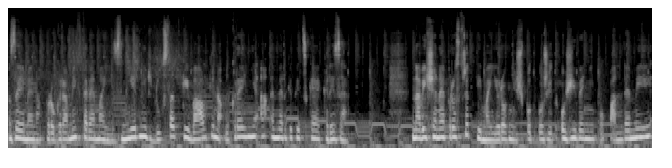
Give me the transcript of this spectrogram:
zejména programy, které mají zmírnit důsledky války na Ukrajině a energetické krize. Navýšené prostředky mají rovněž podpořit oživení po pandemii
